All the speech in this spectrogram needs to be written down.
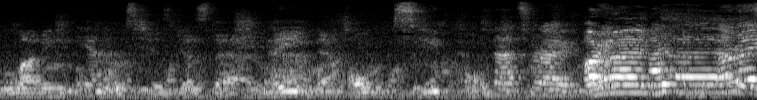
loving, of Yeah. course, is just uh, make the home sweet home. That's right. Alright. guys. Alrighty. See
